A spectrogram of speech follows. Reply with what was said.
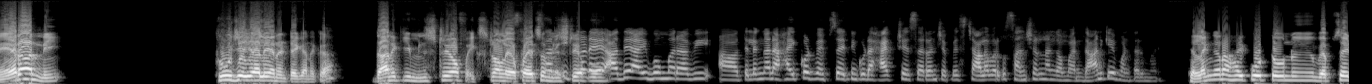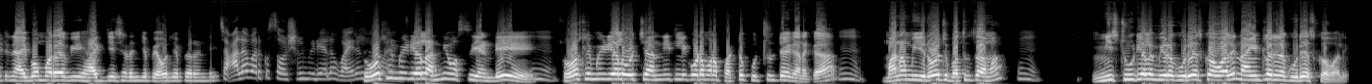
నేరాన్ని ప్రూవ్ చేయాలి అని అంటే గనక దానికి ministry of external affairs sir, ministry అదే ఐబొమ్మ రవి ఆ, తెలంగాణ హైకోర్టు వెబ్సైట్ని కూడా హ్యాక్ చేశారని చెప్పేసి చాలా వరకు సంచలనంగా మరి దానికి ఏమంటారు మరి? తెలంగాణ హైకోర్టు వెబ్సైట్ని ఐబొమ్మ రవి హ్యాక్ చేశాడని చెప్పి ఎవరు చెప్పారండి? చాలా వరకు సోషల్ మీడియాలో వైరల్ సోషల్ మీడియాలో అన్ని వస్తాయండి. సోషల్ మీడియాలో వచ్చే అన్నిటిని కూడా మనం పట్టు కూర్చుంటే గనక మనం ఈ రోజు బతుకుతామా. మీ స్టూడియోలో మీరు ఒక ఊరేసుకోవాలి నా ఇంట్లో నేను ఒక ఊరేసుకోవాలి.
